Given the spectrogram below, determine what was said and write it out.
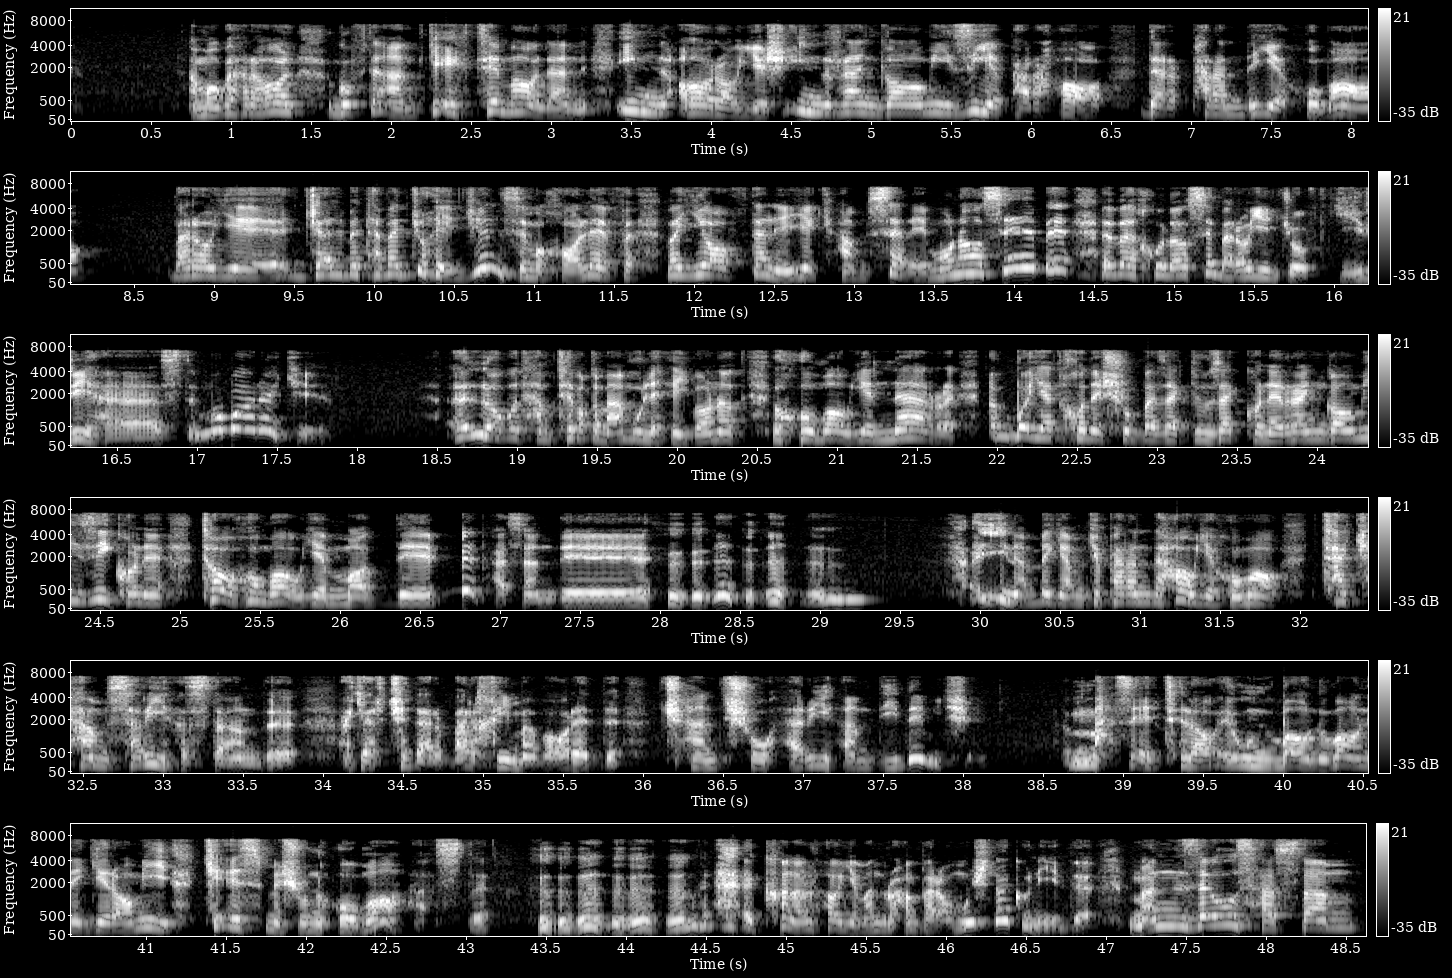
اما به هر حال گفتند که احتمالا این آرایش این رنگامیزی پرها در پرنده هما برای جلب توجه جنس مخالف و یافتن یک همسر مناسب و خلاصه برای جفتگیری هست. مبارکه. لابد هم طبق معمول حیوانات همای نر باید خودش رو بزک دوزک کنه رنگامیزی کنه تا همای ماده بپسنده. اینم بگم که پرنده های هما تک همسری هستند. اگرچه در برخی موارد چند شوهری هم دیده میشه. محض اطلاع اون بانوان گرامی که اسمشون هما هست. کانال های من رو هم فراموش نکنید. من زوس هستم.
